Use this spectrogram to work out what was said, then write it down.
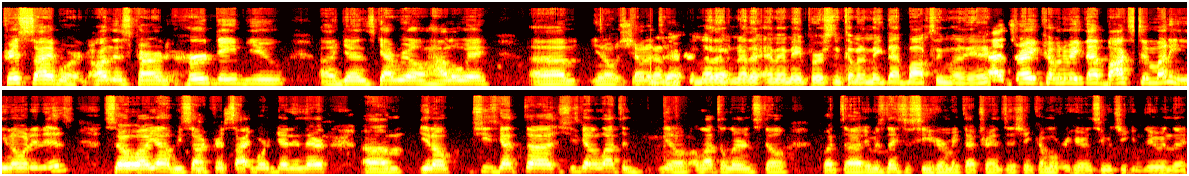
Cris Cyborg on this card, her debut uh, against Gabrielle Holloway. Um, you know, shout out another another another MMA person coming to make that boxing money. Eh? That's right, coming to make that boxing money. You know what it is. So uh, yeah, we saw Cris Cyborg get in there. Um, you know, she's got uh, she's got a lot to you know a lot to learn still. But uh, it was nice to see her make that transition, come over here and see what she can do in the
